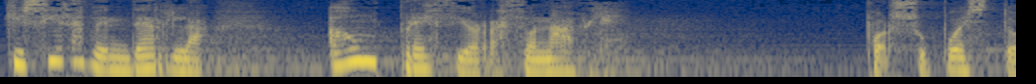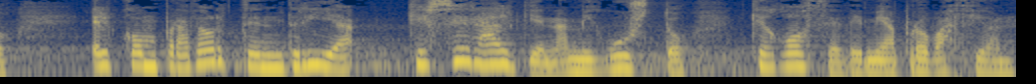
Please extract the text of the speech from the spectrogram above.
Quisiera venderla a un precio razonable. Por supuesto, el comprador tendría que ser alguien a mi gusto que goce de mi aprobación.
